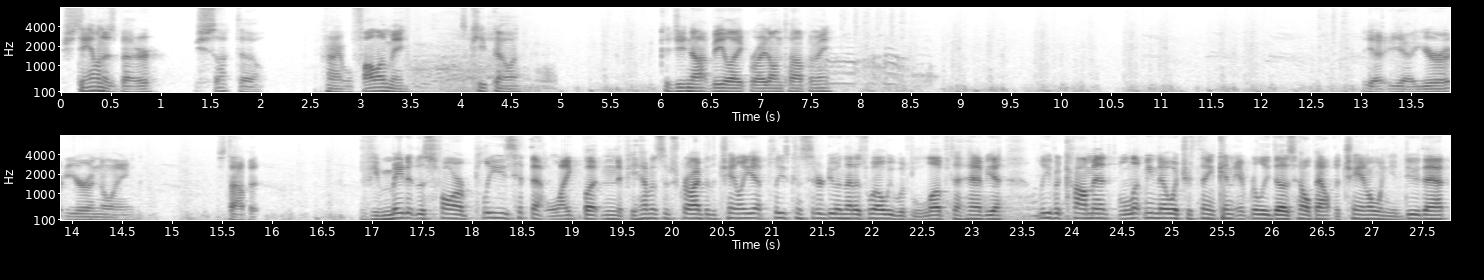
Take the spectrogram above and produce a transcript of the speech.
Your stamina is better. You suck, though. All right, well, follow me. Let's keep going. Could you not be, like, right on top of me? Yeah, yeah, you're you're annoying. Stop it. If you've made it this far, please hit that like button. If you haven't subscribed to the channel yet, please consider doing that as well. We would love to have you. Leave a comment. Let me know what you're thinking. It really does help out the channel when you do that.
